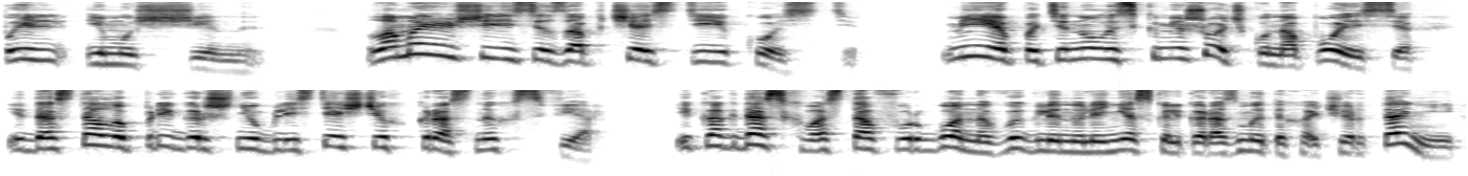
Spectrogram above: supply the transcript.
пыль и мужчины, ломающиеся запчасти и кости. Мия потянулась к мешочку на поясе и достала пригоршню блестящих красных сфер. И когда с хвоста фургона выглянули несколько размытых очертаний,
